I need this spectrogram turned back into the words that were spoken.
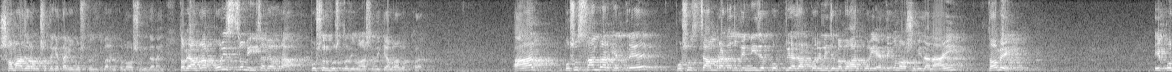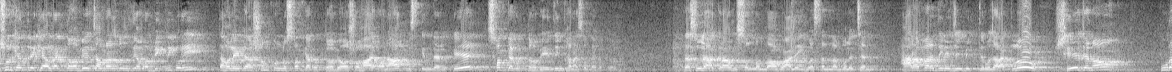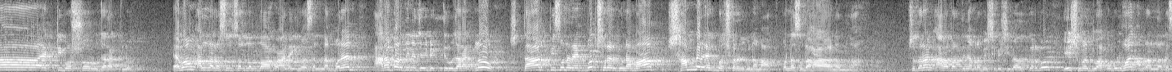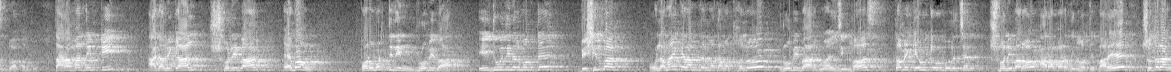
সমাজের অংশ থেকে তাকে গোস্ত দিতে পারেন, কোনো অসুবিধা নাই। তবে আমরা পরিশ্রমী হিসাবে আমরা পশুর গোস্ত দিব না, সেদিকে আমরা লক্ষ্য রাখব। আর পশুর চামড়ার ক্ষেত্রে পশুর চামড়াটা যদি নিজে প্রক্রিয়াজাত করে, নিজে ব্যবহার করি, এতে কোনো অসুবিধা নাই। তবে এই পশুর ক্ষেত্রে খেয়াল রাখতে হবে চামড়াটা যদি আমরা বিক্রি করি, তাহলে এটা সম্পূর্ণ সদ্গা করতে হবে। অসহায়, অনাথ মিসকিনদেরকে সদ্গা করতে হবে, এতিমখানায় সদ্গা করতে হবে। রাসুল আকরাম সাল্লাহ আলহি ওয়াসাল্লাম বলেছেন, আরাফার দিনে যেই ব্যক্তি রোজা রাখল, সে যেন পুরা একটি বর্ষ রোজা রাখল। এবং আল্লাহ রসুল সাল্লাহ আলহি ওয়াসাল্লাম বলেন, আরাফার দিনে যেই ব্যক্তি রোজা রাখল, তার পিছনের এক বছরের গুণামাপ সামনের এক বছরের গুণামাপ কন্যা সুবাহান আল্লাহ সুতরাং আরাফার দিনে আমরা বেশি বেশি ইবাদত করব, এই সময় দোয়া কবুল হয়, আমরা আল্লাহর কাছে দোয়া করব। তো আরাফার দিনটি আগামীকাল শনিবার এবং পরবর্তী দিন রবিবার, এই দুই দিনের মধ্যে বেশিরভাগ ওলামাই কেরামদের মতামত হলো, রবিবার নয় জিল হজ তবে কেউ কেউ বলেছেন শনিবারও আরাবার দিন হতে পারে। সুতরাং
